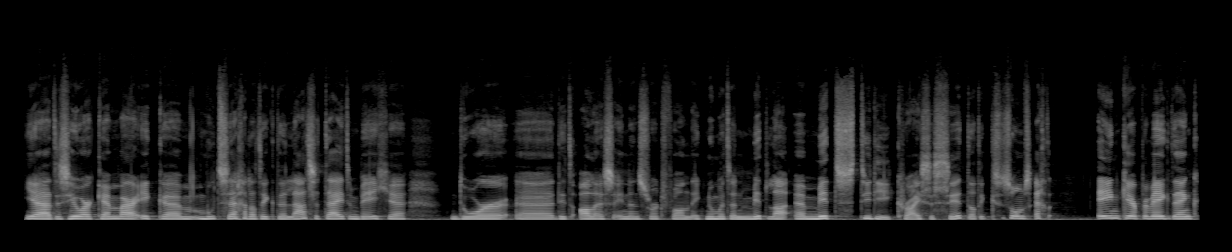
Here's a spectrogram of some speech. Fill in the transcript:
Ja, het is heel herkenbaar. Ik uh, moet zeggen dat ik de laatste tijd een beetje door uh, dit alles in een soort van, ik noem het een mid-study crisis zit. Dat ik soms echt één keer per week denk,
